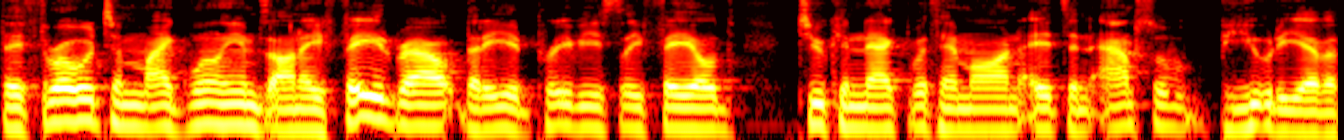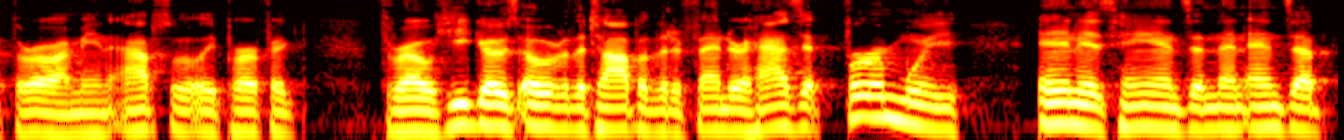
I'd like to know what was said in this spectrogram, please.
They throw it to Mike Williams on a fade route that he had previously failed to connect with him on. It's an absolute beauty of a throw. I mean, absolutely perfect throw. He goes over the top of the defender, has it firmly in his hands, and then ends up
